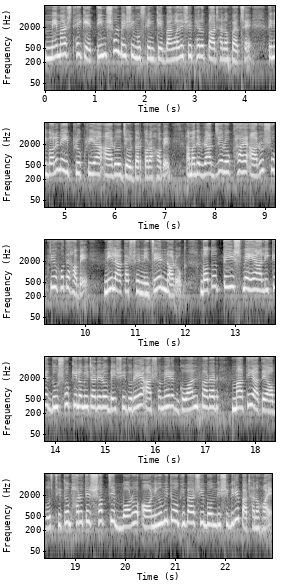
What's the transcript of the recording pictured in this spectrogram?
মে মাস থেকে তিনশোর বেশি মুসলিমকে বাংলাদেশে ফেরত পাঠানো হয়েছে। তিনি বলেন, এই প্রক্রিয়া আরও জোরদার করা হবে। আমাদের রাজ্য রক্ষায় আরও সক্রিয় হতে হবে। নীল আকাশের নিচে নরক। গত তেইশ মে আলীকে দুশো কিলোমিটারেরও বেশি দূরে আসামের গোয়ালপাড়ার মাতিয়াতে অবস্থিত ভারতের সবচেয়ে বড় অনিয়মিত অভিবাসী বন্দি শিবিরে পাঠানো হয়।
